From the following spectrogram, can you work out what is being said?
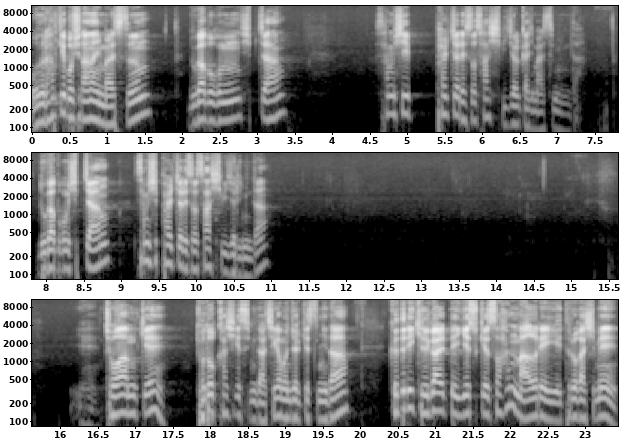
오늘 함께 보실 하나님 말씀 누가복음 10장 38절에서 42절까지 말씀입니다. 누가복음 10장 38절에서 42절입니다. 예, 저와 함께 교독하시겠습니다. 제가 먼저 읽겠습니다. 그들이 길 갈 때 예수께서 한 마을에 들어가심에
